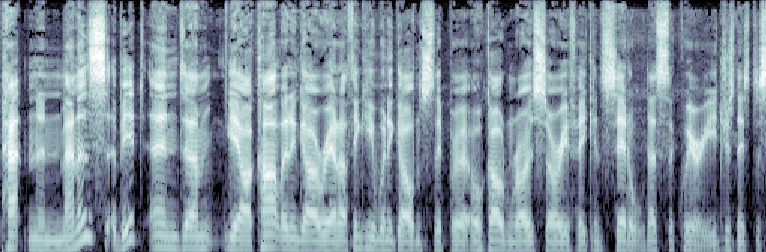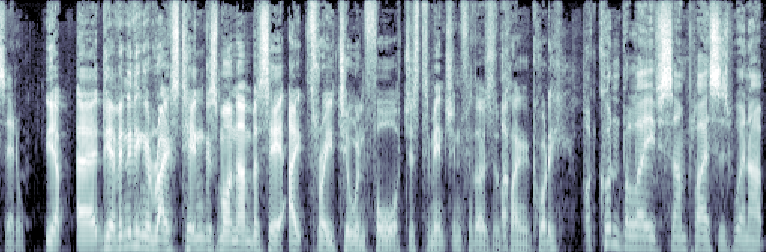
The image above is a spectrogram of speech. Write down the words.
pattern and manners a bit. And um, yeah, I can't let him go around. I think he'll win a golden slipper or golden rose. Sorry, if he can settle. That's the query. He just needs to settle. Yep. Uh, do you have anything in race 10? Because my numbers there, 8, 3, 2, and 4, just to mention for those that are playing a quaddy. I couldn't believe some places went up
